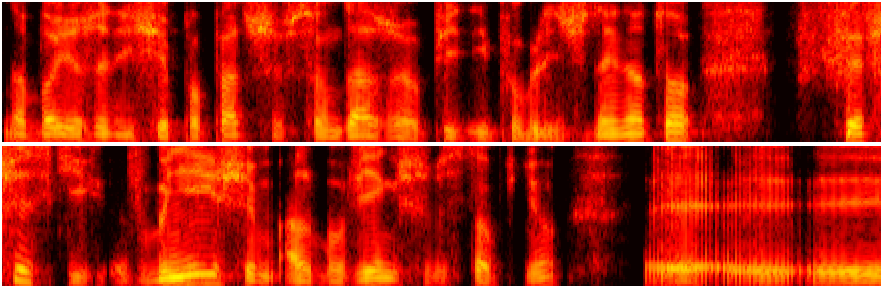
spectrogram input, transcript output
No bo jeżeli się popatrzy w sondaże opinii publicznej, no to we wszystkich, w mniejszym albo większym stopniu y, y, y,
